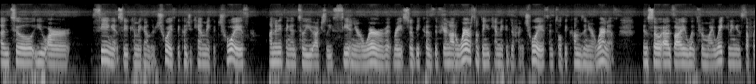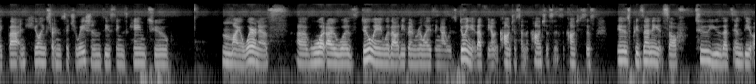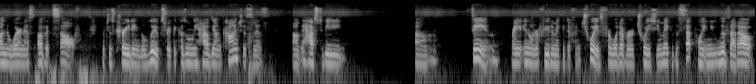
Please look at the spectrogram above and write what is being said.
until you are seeing it so you can make another choice because you can't make a choice on anything until you actually see it and you're aware of it, right? So, because if you're not aware of something, you can't make a different choice until it becomes in your awareness. And so, as I went through my awakening and stuff like that and healing certain situations, these things came to my awareness of what I was doing without even realizing I was doing it. That's the unconscious and the consciousness. The consciousness is presenting itself to you that's in the unawareness of itself which is creating the loops, right? Because when we have the unconsciousness, um, it has to be um, seen, right? In order for you to make a different choice for whatever choice you make at the set point and you live that out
